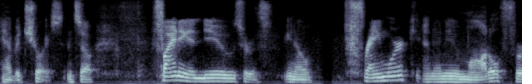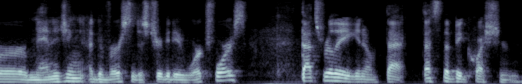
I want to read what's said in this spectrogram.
have a choice. And so finding a new sort of, you know, framework and a new model for managing a diverse and distributed workforce that's really you know that that's the big question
